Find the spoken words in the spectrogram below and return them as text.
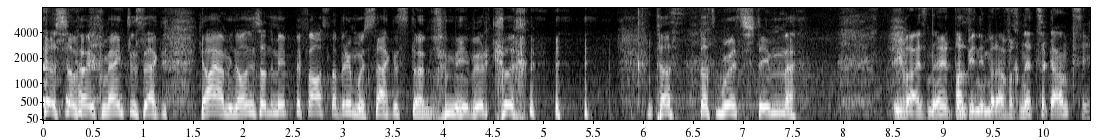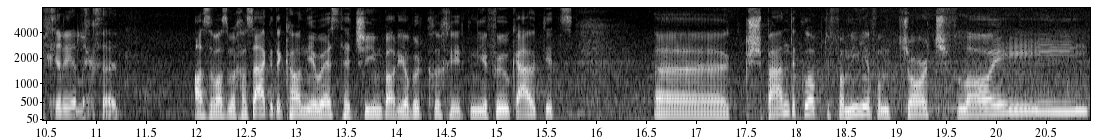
Du hast schon gemeint, du sagst, ja, ich habe mich noch nicht so damit befasst, aber ich muss sagen, es klingt für mich wirklich... Das, das muss stimmen. Ich weiß nicht, da Also- bin ich mir einfach nicht so ganz sicher, ehrlich gesagt. Also was man kann sagen, der Kanye West hat scheinbar ja wirklich irgendwie viel Geld jetzt äh, gespendet, glaube der Familie von George Floyd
